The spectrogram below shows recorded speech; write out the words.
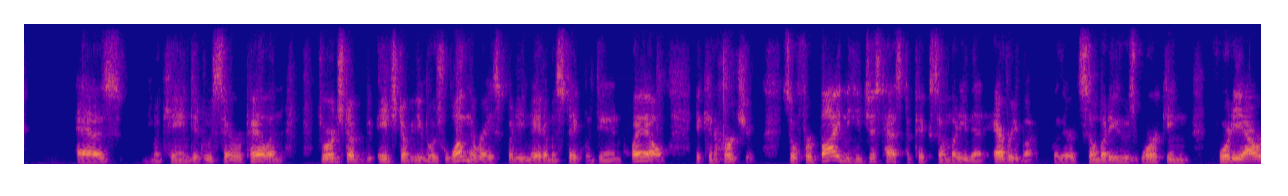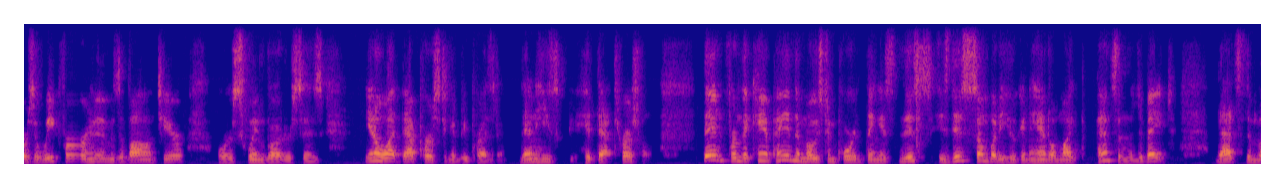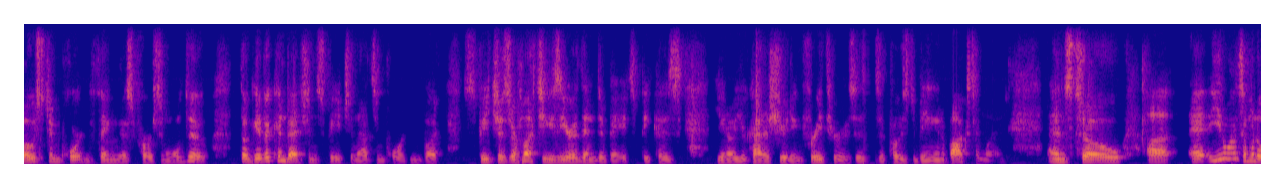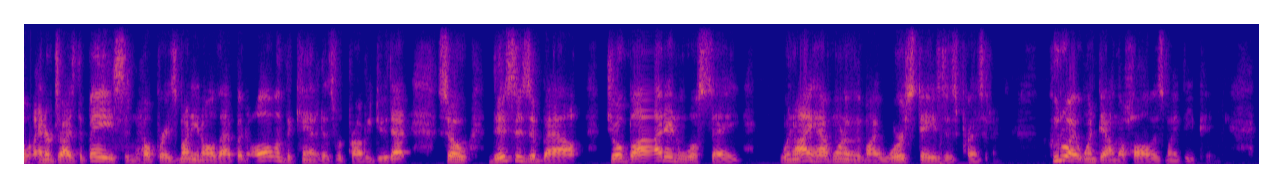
as McCain did with Sarah Palin. George H.W. Bush won the race, but he made a mistake with Dan Quayle. It can hurt you. So for Biden, he just has to pick somebody that everybody, whether it's somebody who's working 40 hours a week for him as a volunteer or a swing voter, says, you know what, that person could be president. Then he's hit that threshold. Then from the campaign, the most important thing is this is this somebody who can handle Mike Pence in the debate? That's the most important thing this person will do. They'll give a convention speech, and that's important, but speeches are much easier than debates because you know you're kind of shooting free throws as opposed to being in a boxing ring. And so uh, and you want someone to energize the base and help raise money and all that, but all of the candidates would probably do that. So this is about Joe Biden will say, when I have one of my worst days as president, who do I want down the hall as my VP?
